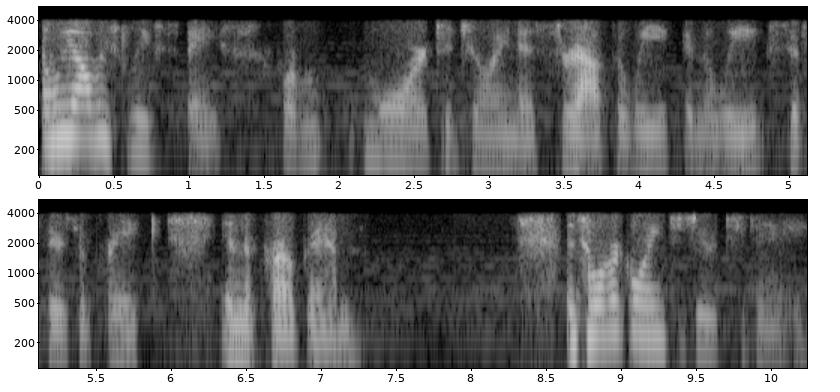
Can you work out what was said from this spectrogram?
And we always leave space for more to join us throughout the week and the weeks if there's a break in the program. And so, what we're going to do today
